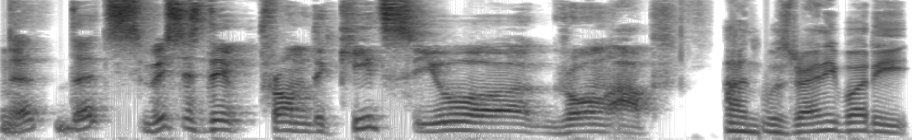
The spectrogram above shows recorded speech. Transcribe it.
That that's this is the from the kids you are growing up. And was there anybody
